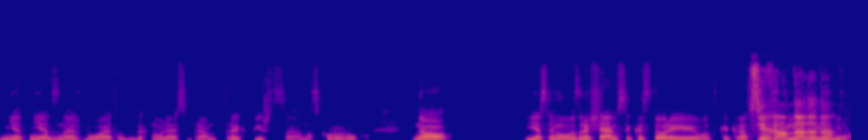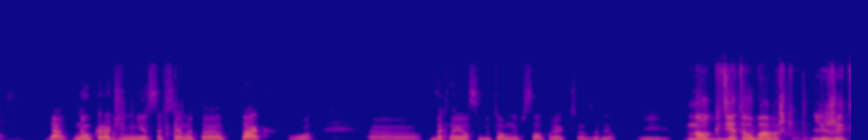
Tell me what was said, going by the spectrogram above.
нет-нет, знаешь, бывает, вот вдохновляюсь, и прям трек пишется на скорую руку. Но если мы возвращаемся к истории, вот как раз... Стихам, да-да-да. Да, ну, короче, не совсем это так, вот. Э, вдохновился битом, написал трек, все, залил. И... Но где-то у бабушки лежит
